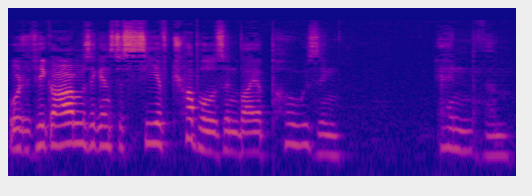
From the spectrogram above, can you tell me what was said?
or to take arms against a sea of troubles and by opposing end them.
